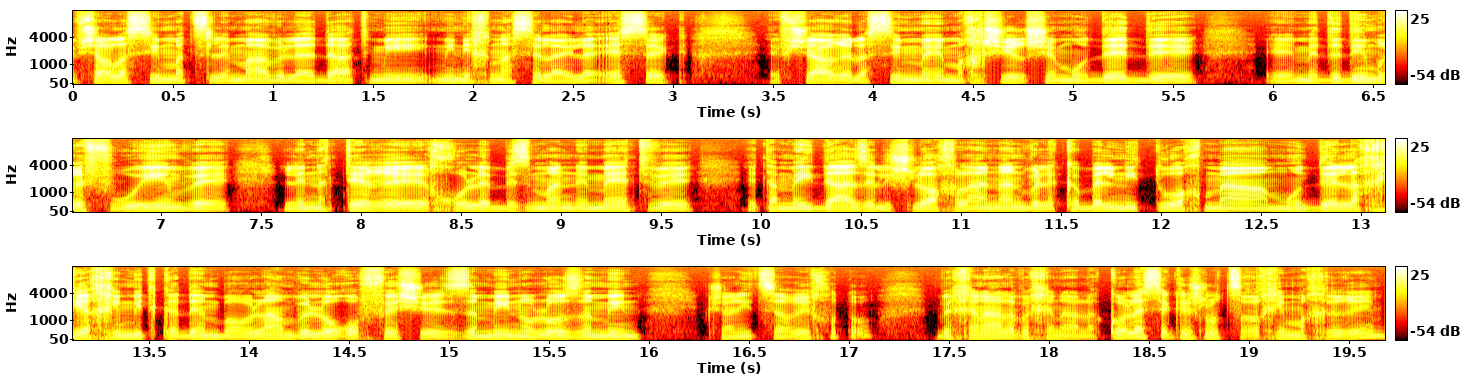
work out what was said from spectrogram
אפשר לשים מצלמה ולדעת מי, מי נכנס אליי לעסק, אפשר לשים אה, מכשיר שמודד אה, מדדים רפואיים ולנטר חולה בזמן אמת, ואת המידע הזה לשלוח לענן ולקבל ניתוח מהמודל הכי הכי מתקדם בעולם, ולא רופא שזמין או לא זמין כשאני צריך אותו, וכן הלאה וכן הלאה. כל עסק יש לו צרכים אחרים.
